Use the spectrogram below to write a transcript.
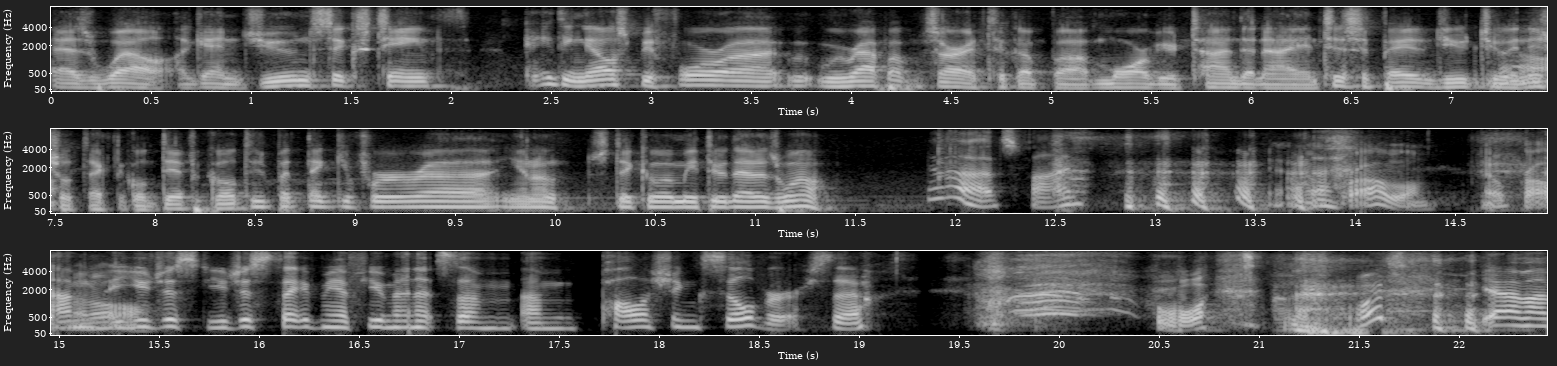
as well. Again, June 16th anything else before uh, we wrap up? Sorry, I took up uh, more of your time than I anticipated due to no. initial technical difficulties, but thank you for uh, you know sticking with me through that as well. Yeah, that's fine. yeah, no problem. No problem um, at all. You just you just saved me a few minutes. I'm I'm polishing silver, so. what? what? yeah, my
